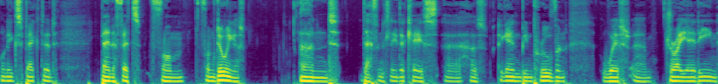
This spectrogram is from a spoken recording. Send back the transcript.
unexpected benefits from from doing it, and definitely the case uh, has again been proven with um, Dry 18.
